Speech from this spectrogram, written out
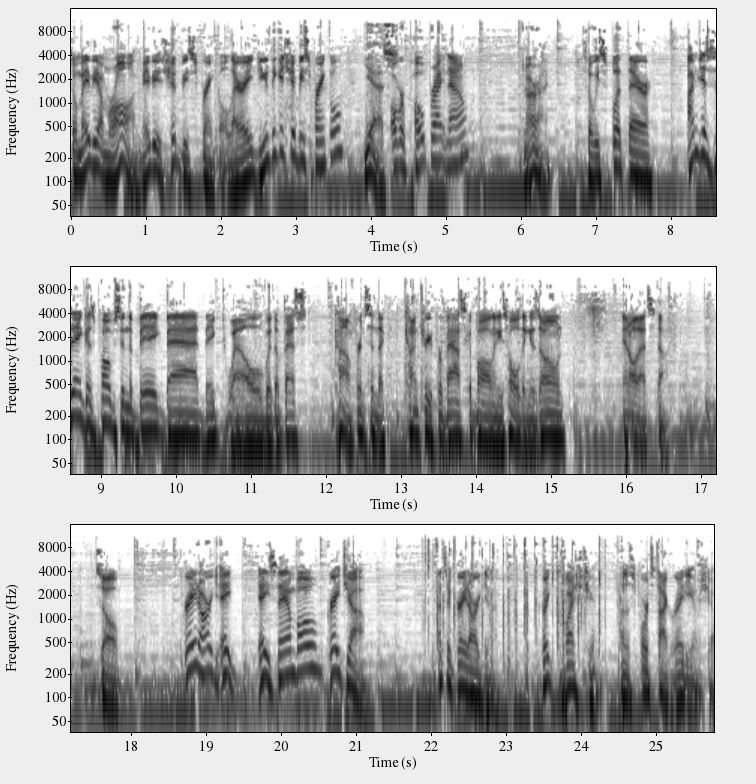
So maybe I'm wrong. Maybe it should be Sprinkle, Larry. Do you think it should be Sprinkle Yes. over Pope right now? All right. So we split there. I'm just saying because Pope's in the big, bad Big 12 with the best conference in the country for basketball and he's holding his own and all that stuff. So great argument. Hey, hey, Sambo, great job. That's a great argument. Great question on the Sports Talk radio show.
